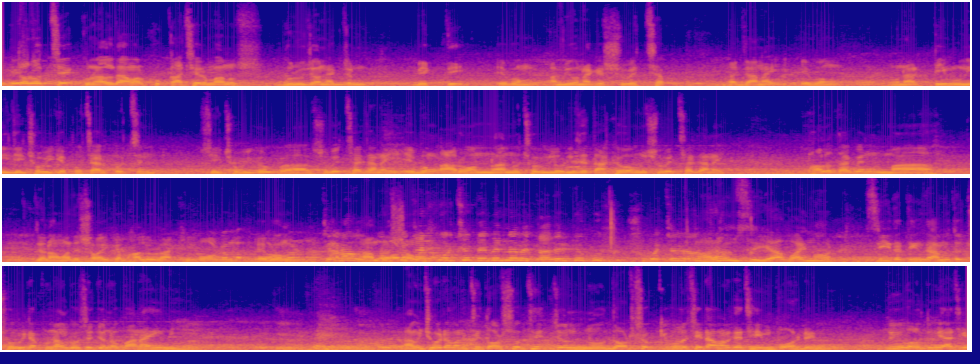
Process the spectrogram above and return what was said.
উত্তর হচ্ছে কুণালদা আমার খুব কাছের মানুষ গুরুজন একজন ব্যক্তি এবং আমি ওনাকে শুভেচ্ছা জানাই এবং ওনার টিম উনি যে ছবিকে প্রচার করছেন সেই ছবিকেও শুভেচ্ছা জানাই এবং আরও অন্যান্য ছবিগুলো রয়েছে তাকেও আমি শুভেচ্ছা জানাই। ভালো থাকবেন মা যেন আমাদের সবাইকে ভালো রাখি এবং আমরা সবাই আরামসে yeah why not see the thing আমি তো ছবিটা কুণাল ঘোষের জন্য বানাইনি। আমি ছবিটা বানাচ্ছি দর্শকদের জন্য। দর্শক কী বলো সেটা আমার কাছে ইম্পর্টেন্ট তুমি বলো তুমি আজকে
